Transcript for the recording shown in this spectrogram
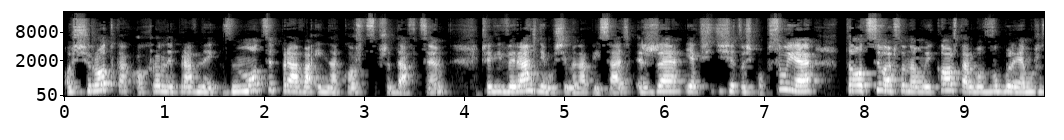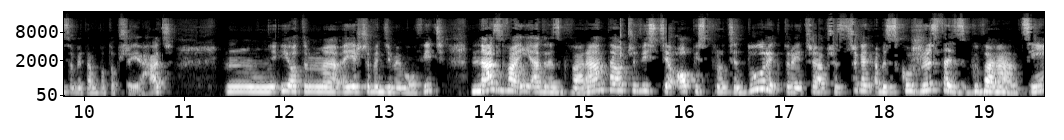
o środkach ochrony prawnej z mocy prawa i na koszt sprzedawcy, czyli wyraźnie musimy napisać, że jak się ci się coś popsuje, to odsyłasz to na mój koszt, albo w ogóle ja muszę sobie tam po to przyjechać i o tym jeszcze będziemy mówić. Nazwa i adres gwaranta, oczywiście opis procedury, której trzeba przestrzegać, aby skorzystać z gwarancji.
